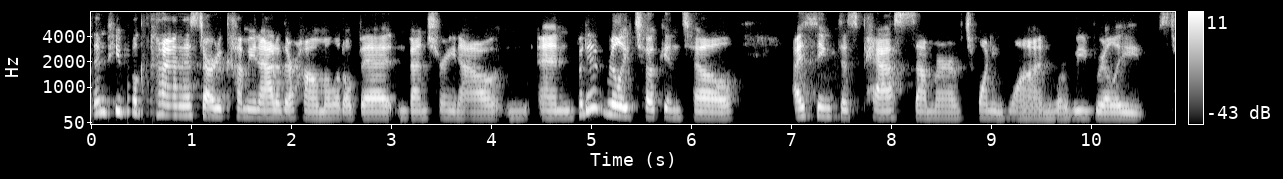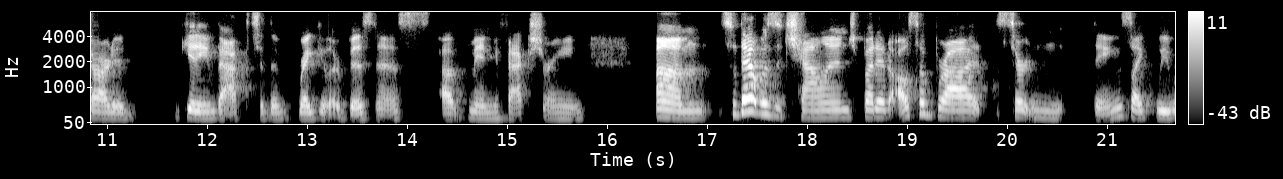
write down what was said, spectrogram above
Then people kind of started coming out of their home a little bit and venturing out. And, and but it really took until I think this past summer of 21 where we really started getting back to the regular business of manufacturing. Um, so that was a challenge, but it also brought certain things like we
